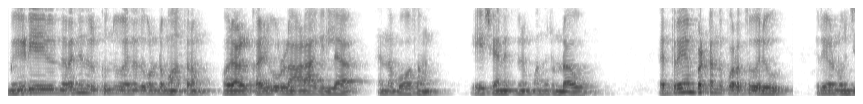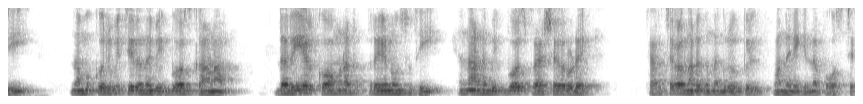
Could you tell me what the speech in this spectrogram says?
മീഡിയയിൽ നിറഞ്ഞു നിൽക്കുന്നു എന്നതുകൊണ്ട് മാത്രം ഒരാൾ കഴിവുള്ള ആളാകില്ല എന്ന ബോധം ഏഷ്യാനെറ്റിനും വന്നിട്ടുണ്ടാവും. എത്രയും പെട്ടെന്ന് പുറത്തു വരൂ രേണുജി. നമുക്കൊരുമിച്ചിരുന്ന് ബിഗ് ബോസ് കാണാം. The real commoner Renu Sudhi എന്നാണ് ബിഗ് ബോസ് പ്രേക്ഷകരുടെ ചർച്ചകൾ നടക്കുന്ന ഗ്രൂപ്പിൽ വന്നിരിക്കുന്ന പോസ്റ്റ്.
